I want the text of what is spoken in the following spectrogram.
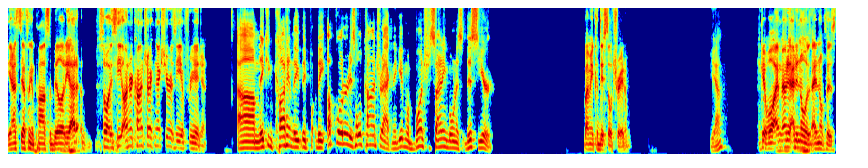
Yeah, it's definitely a possibility. I, so is he under contract next year? Or is he a free agent? Um, they can cut him. They, they they uploaded his whole contract and they gave him a bunch of signing bonus this year. But I mean, could they still trade him? Yeah. Okay, well, I, I didn't know. I didn't know if.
